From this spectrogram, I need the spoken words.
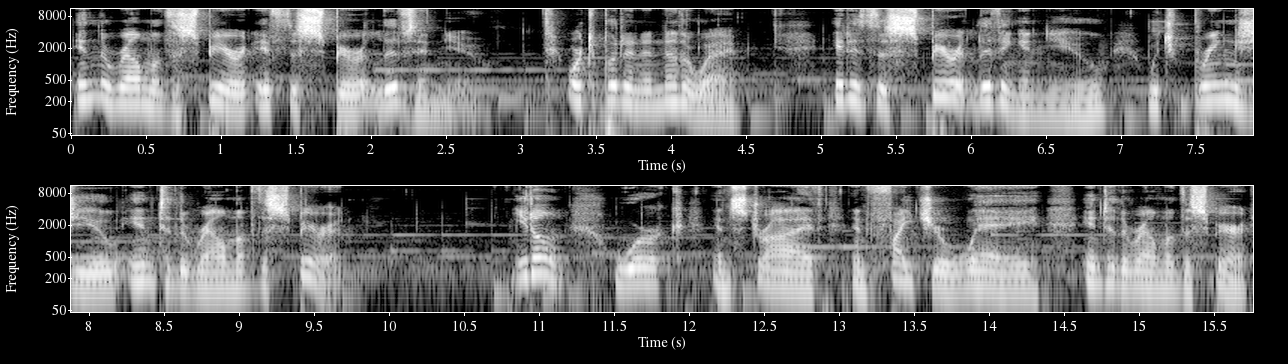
in the realm of the Spirit if the Spirit lives in you. Or to put it another way, it is the Spirit living in you which brings you into the realm of the Spirit. You don't work and strive and fight your way into the realm of the Spirit,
